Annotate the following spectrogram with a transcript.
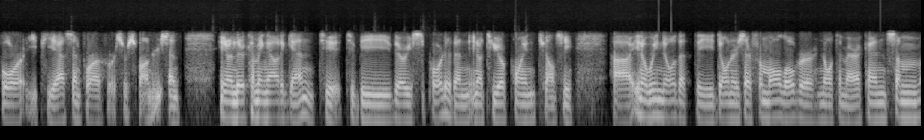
for EPS and for our first responders, and you know, and they're coming out again to to be very supportive. And you know, to your point, Chelsea, uh, you know, we know that the donors are from all over North America and some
